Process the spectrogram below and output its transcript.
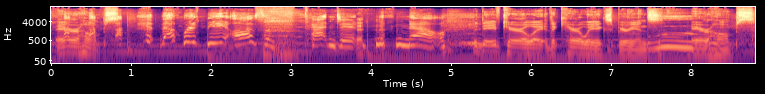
Air humps. that would be awesome. Patent it now The Dayv Caraway, the Caraway experience. Air humps.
